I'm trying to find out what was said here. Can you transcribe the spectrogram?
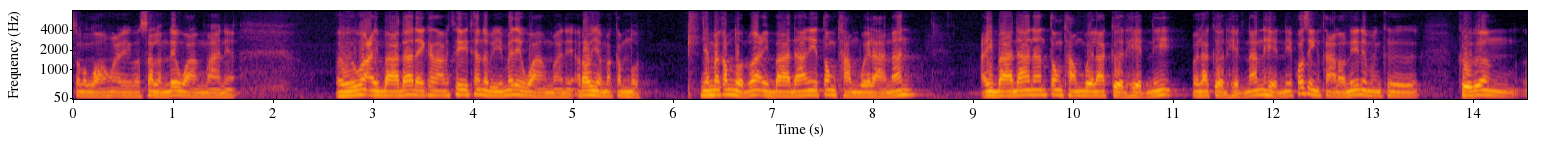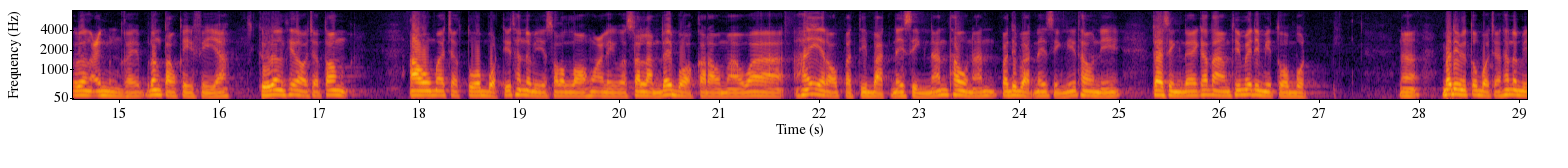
สุลต่านอะลัยวะสัลลัมได้วางมาเนี่ยหรือว่าอิบาดะห์ใดก็ตามที่ท่านนบีไม่ได้วางมาเนี่ยเราอย่ามากำหนด อย่ามากำหนดว่าอิบาดะห์นี่ต้องทำเวลานั้นอิบาดะห์นั้นต้องทำเวลาเกิดเหตุนี้ เวลาเกิดเหตุนั้นเหตุนี้เพราะสิ่งต่างเหล่านี้เนี่ยมันคือคือเรื่องเรื่องไอ้มึงไงเรื่องเตากีฟียะคือเรื่องที่เราจะต้อง เอามาจากตัวบทที่ท่านนบีสุลต่านละฮ์อะลัยวะสัลลัมได้บอกกับเรามาว่า ให้เราปฏิบัติในสิ่งนั้นเท่านั้น ปฏิบัติในสิ่งนี้เท่านี้ แต่สิ่งใดก็ตามที่ไม่ได้มีตัวบทนะไม่ได้มีตัวบทจากท่านนบี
